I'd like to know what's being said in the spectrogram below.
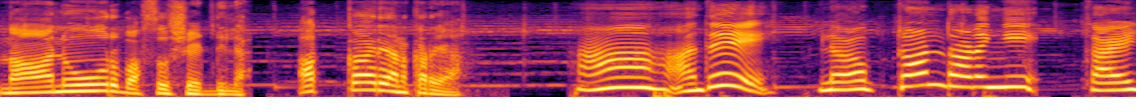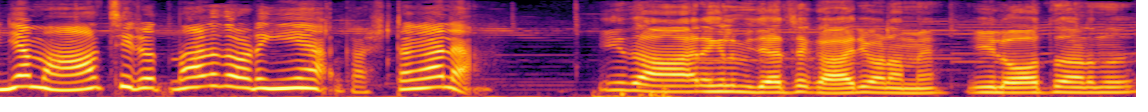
നാനൂറ് ബസ് ഷെഡില്ല അക്കാര്യം എനക്കറിയാം ആ അതെ. ലോക്ക്ഡൌൺ തുടങ്ങി. കഴിഞ്ഞ മാർച്ച് ഇരുപത്തിനാല് തുടങ്ങിയ കഷ്ടകാല. ഇത് ആരെങ്കിലും വിചാരിച്ച കാര്യമാണ് അമ്മേ? ഈ ലോകത്ത് നടന്നത്?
